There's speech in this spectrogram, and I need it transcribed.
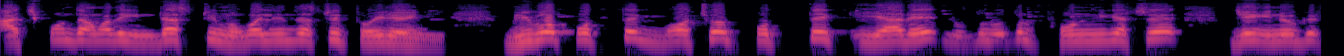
আজ পর্যন্ত আমাদের ইন্ডাস্ট্রি মোবাইল ইন্ডাস্ট্রি তৈরি হয়নি। ভিভো প্রত্যেক বছর, প্রত্যেক ইয়ারে নতুন নতুন ফোন নিয়ে আসে যে ইনোগ্রেট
